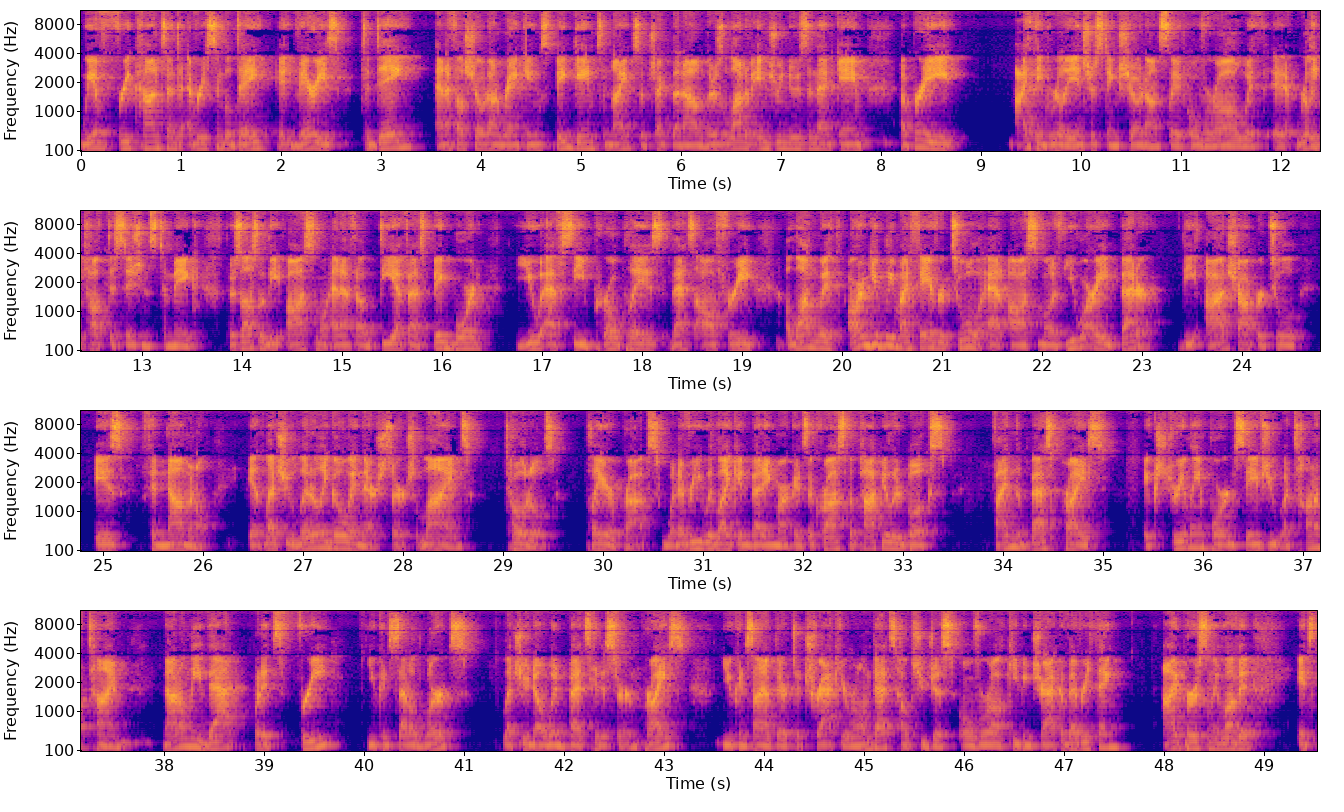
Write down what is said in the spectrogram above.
We have free content every single day. It varies. Today, NFL Showdown rankings, big game tonight, so check that out. There's a lot of injury news in that game. A pretty, I think, really interesting showdown slate overall with uh, really tough decisions to make. There's also the Awesemo NFL DFS big board. UFC Pro Plays. That's all free, along with arguably my favorite tool at Awesemo. If you are a better, the Odd Shopper tool is phenomenal. It lets you literally go in there, search lines, totals, player props, whatever you would like in betting markets across the popular books, find the best price. Extremely important, saves you a ton of time. Not only that, but it's free. You can set alerts, let you know when bets hit a certain price. You can sign up there to track your own bets, helps you just overall keeping track of everything. I personally love it. It's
